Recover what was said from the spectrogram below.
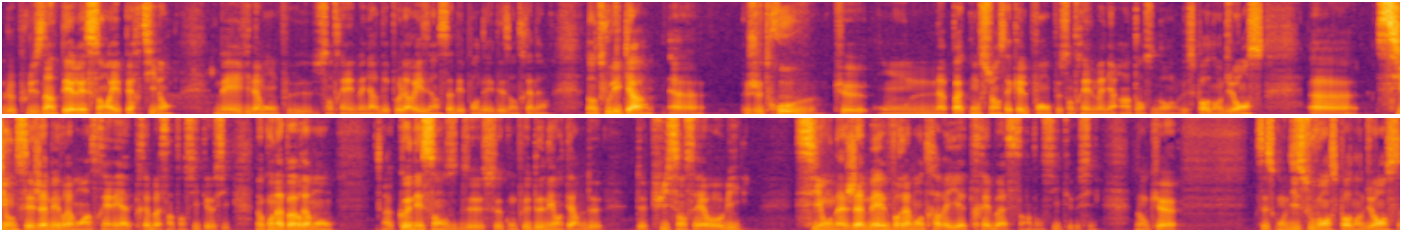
le plus intéressant et pertinent mais évidemment, on peut s'entraîner de manière dépolarisée, hein, ça dépend des, entraîneurs. Dans tous les cas, euh, je trouve qu'on n'a pas conscience à quel point on peut s'entraîner de manière intense dans le sport d'endurance si on ne s'est jamais vraiment entraîné à très basse intensité aussi. Donc on n'a pas vraiment euh, connaissance de ce qu'on peut donner en termes de, puissance aérobie si on n'a jamais vraiment travaillé à très basse intensité aussi. Donc c'est ce qu'on dit souvent en sport d'endurance,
